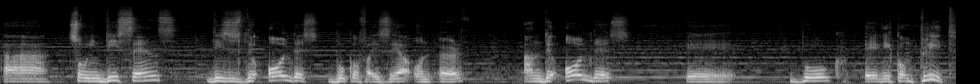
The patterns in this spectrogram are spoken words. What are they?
Uh, so, in this sense, this is the oldest book of Isaiah on earth and the oldest uh, book any complete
